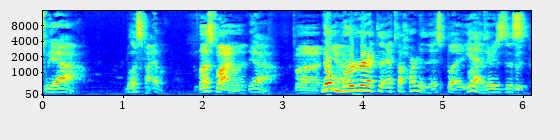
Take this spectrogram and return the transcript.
Yeah, less violent. Less violent, Yeah, but no yeah, murder at the at the heart of this, but yeah, there's this. but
